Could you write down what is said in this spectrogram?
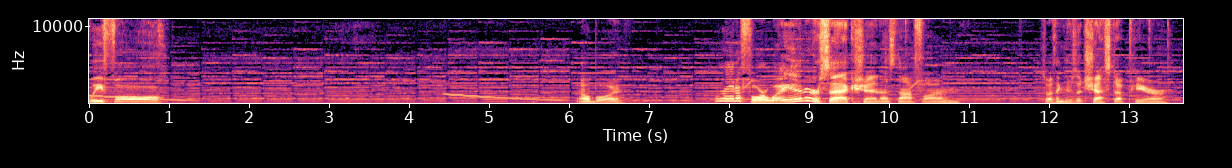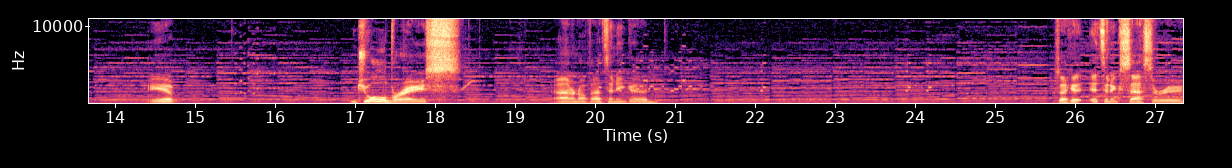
we fall. Oh boy. We're at a four-way intersection. That's not fun. So I think there's a chest up here. Yep. Jewel brace. I don't know if that's any good. Looks like it, it's an accessory.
